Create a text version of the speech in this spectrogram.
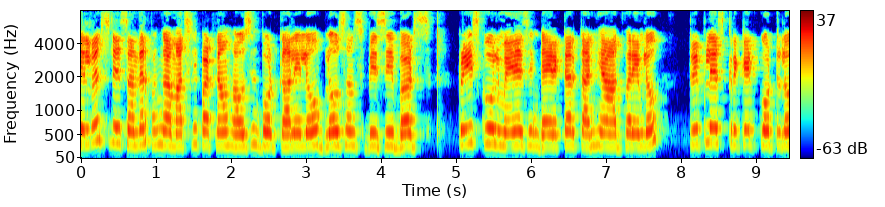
చిల్డ్రన్స్ డే సందర్భంగా మచిలీపట్నం హౌసింగ్ బోర్డ్ కాలనీలో blossoms busy birds pre school managing director Kanya ఆధ్వర్యంలో ట్రిప్లెస్ క్రికెట్ కోర్టులో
